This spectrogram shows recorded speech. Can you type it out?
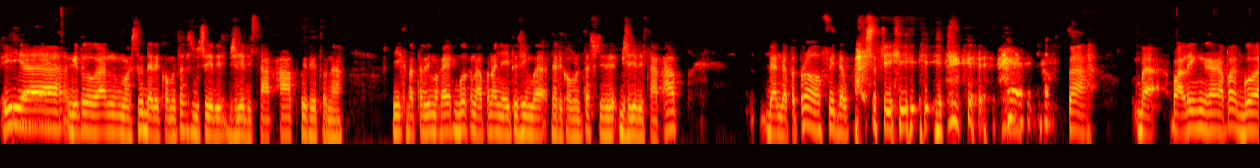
Iya gitu kan maksud dari komunitas bisa jadi bisa jadi startup gitu itu nah Iya, kenapa tadi makanya gue kenapa nanya itu sih Mbak dari komunitas bisa, bisa jadi startup dan dapat profit yang pasti. nah, Mbak paling apa gue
